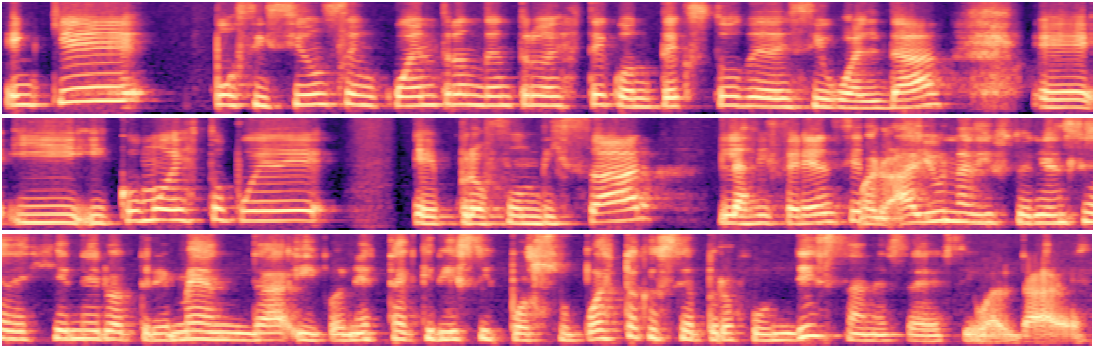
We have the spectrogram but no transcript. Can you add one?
¿En qué posición se encuentran dentro de este contexto de desigualdad eh, y, cómo esto puede eh, profundizar las diferencias. Bueno, hay una diferencia de género tremenda y con esta crisis, por supuesto que se profundizan esas desigualdades.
